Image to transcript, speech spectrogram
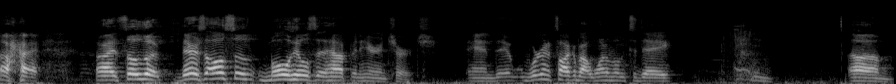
All right. All right, so look, there's also molehills that happen here in church. And we're going to talk about one of them today. um,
